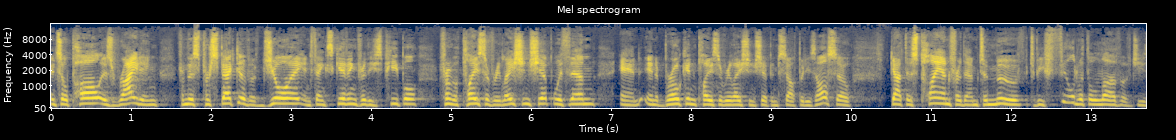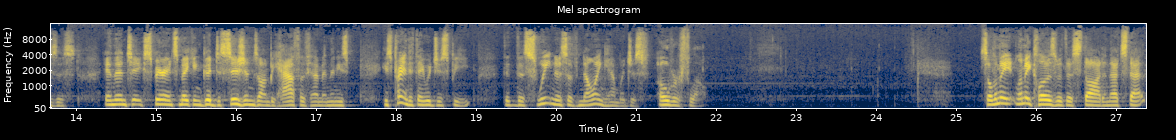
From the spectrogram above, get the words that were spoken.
And so Paul is writing from this perspective of joy and thanksgiving for these people, from a place of relationship with them and in a broken place of relationship himself. But he's also got this plan for them to move, to be filled with the love of Jesus, and then to experience making good decisions on behalf of him. And then he's, he's praying that they would just be, that the sweetness of knowing him would just overflow. So let me, let me close with this thought, and that's that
